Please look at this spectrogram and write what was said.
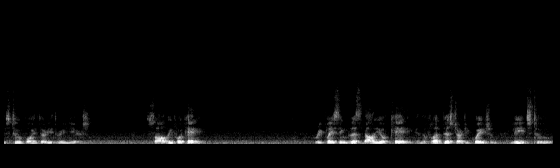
is 2.33 years. Solving for k, replacing this value of k in the flood discharge equation leads to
